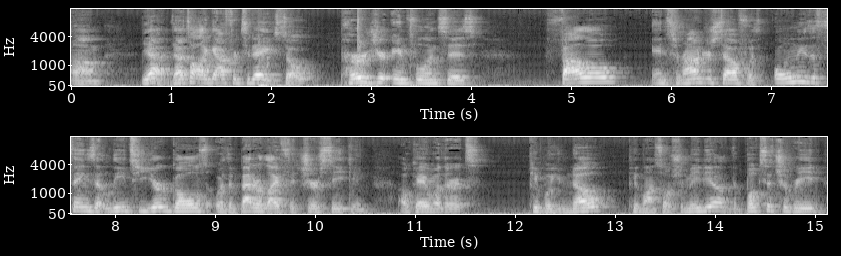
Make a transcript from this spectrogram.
um, yeah, that's all I got for today. So purge your influences, follow and surround yourself with only the things that lead to your goals or the better life that you're seeking. Okay, whether it's people you know, people on social media, the books that you read,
